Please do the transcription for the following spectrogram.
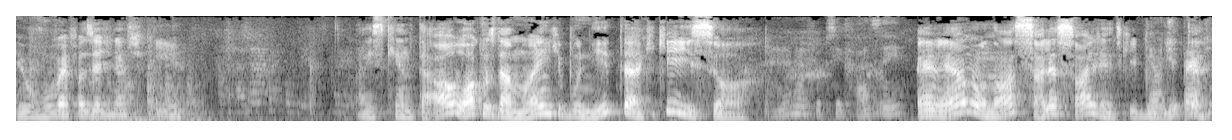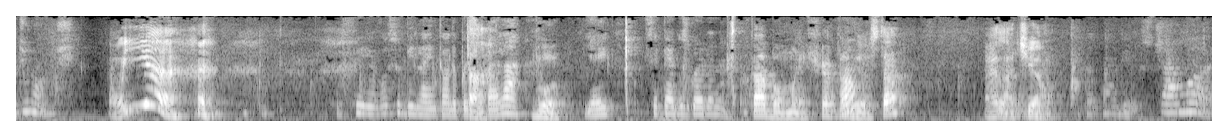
E o vô vai fazer a ginastiquinha. Vai esquentar. Ó o óculos da mãe, que bonita. Que que é isso, ó? É, meu filho, pra você fazer. É mesmo? Nossa, olha só, gente, que Tem um de bonita. perto e de longe. Olha! Filho, eu vou subir lá então, depois Tá. você vai lá. Vou. E aí você pega os guardanapos. Tá bom, mãe. Fica Tá com bom? Deus, tá? Vai lá, te amo. Fica com Deus. Tchau, mãe.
